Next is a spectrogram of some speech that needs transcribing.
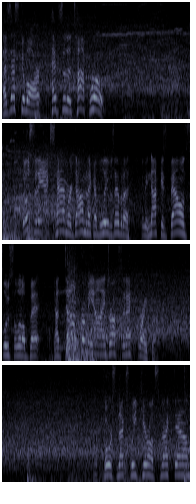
as Escobar heads to the top rope. Goes for the axe hammer. Dominic, I believe, was able to maybe knock his balance loose a little bit. Now Dom from behind drops the neck breaker. Of course, next week here on SmackDown,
